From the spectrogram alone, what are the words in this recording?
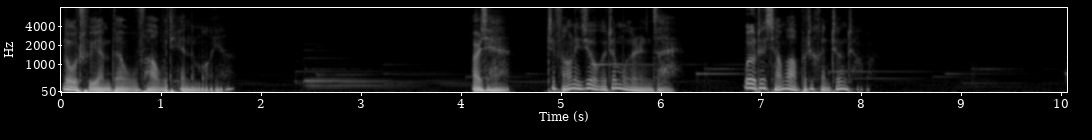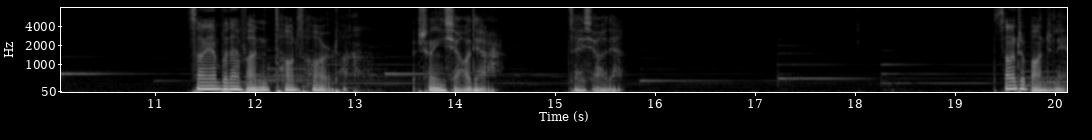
露出原本无法无天的模样，而且这房里就有个这么个人在，我有这想法不是很正常吗？桑岩不耐烦的掏了掏耳朵，声音小点儿，再小点儿。桑稚绑着脸，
